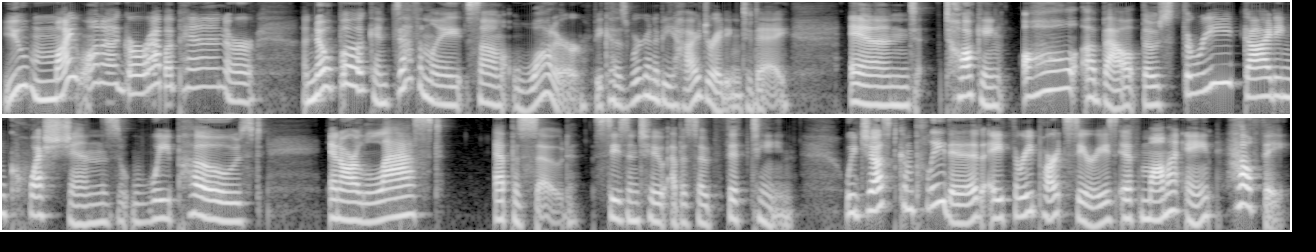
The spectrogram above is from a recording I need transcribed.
You might want to grab a pen or a notebook and definitely some water because we're going to be hydrating today and talking all about those three guiding questions we posed in our last episode, season two, episode 15. We just completed a three part series, If Mama Ain't Healthy,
